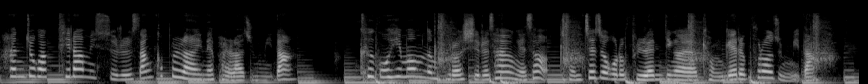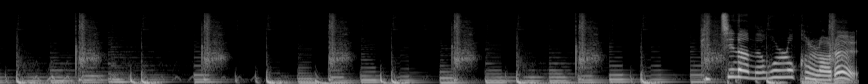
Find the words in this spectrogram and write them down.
한 조각 티라미수를 쌍꺼풀 라인에 발라줍니다. 크고 힘없는 브러쉬를 사용해서 전체적으로 블렌딩하여 경계를 풀어줍니다. 빛이 나는 홀로 컬러를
